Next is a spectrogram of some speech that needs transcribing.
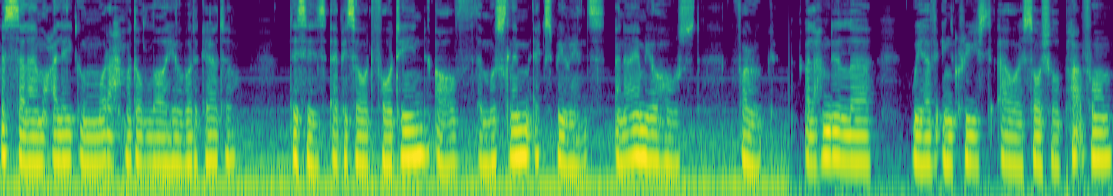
Assalamu alaikum wa rahmatullahi wa barakatuh. This is episode 14 of The Muslim Experience, and I am your host, Farouk. Alhamdulillah, we have increased our social platform.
